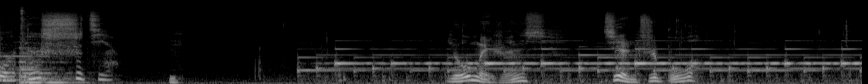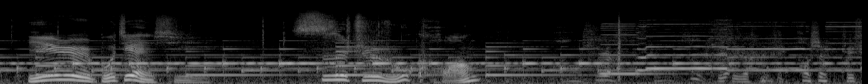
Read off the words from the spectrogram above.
我的世界，嗯有美人兮，见之不忘；一日不见兮，思之如狂。好诗啊，好诗，好诗，真是。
